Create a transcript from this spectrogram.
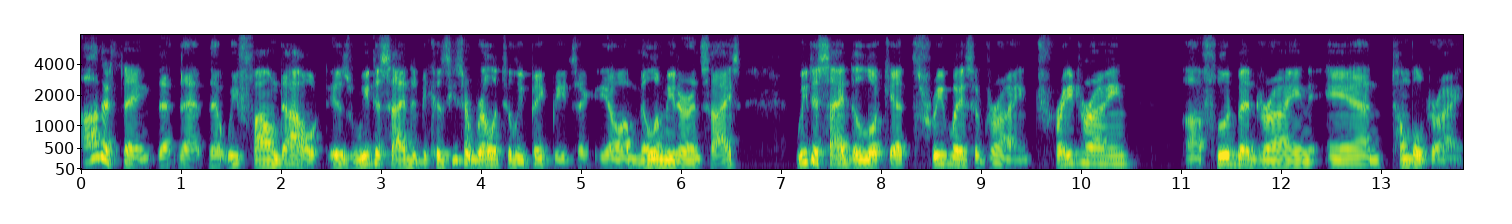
other thing that that that we found out is we decided because these are relatively big beads, like, you know, a millimeter in size, we decided to look at three ways of drying: tray drying, uh, fluid bed drying, and tumble drying.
